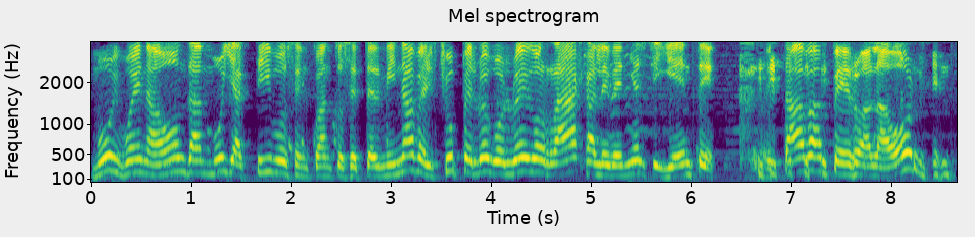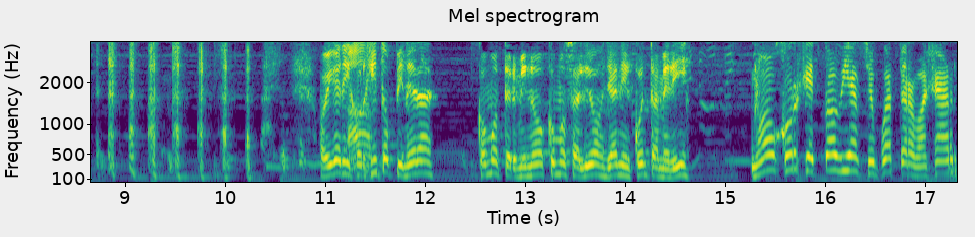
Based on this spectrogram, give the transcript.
muy buena onda, muy activos en cuanto se terminaba el chupe, luego, luego, raja, le venía el siguiente. Estaban, pero a la orden. Oigan, y Ah. Jorgito Pineda, ¿cómo terminó? ¿Cómo salió? Ya ni cuenta me di. No, Jorge todavía se fue a trabajar.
